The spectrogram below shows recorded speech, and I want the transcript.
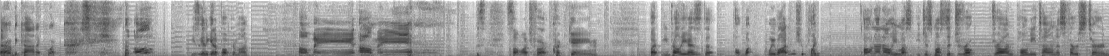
that would be kind of quick. oh! He's gonna get a Pokemon. Oh man! Oh man! so much for a quick game. But he probably has the... Oh, what? Wait, why didn't you play... Oh, no, no, he must. He just must have drove... drawing Ponyta on his first turn.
